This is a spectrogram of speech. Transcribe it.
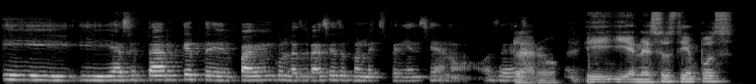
y, y aceptar que te paguen con las gracias o con la experiencia, ¿no? O sea, es, claro. Y, y en esos tiempos.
